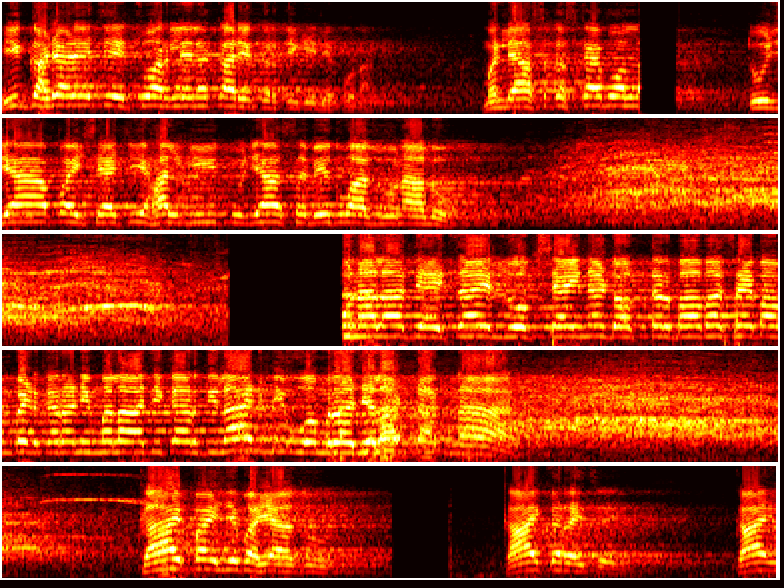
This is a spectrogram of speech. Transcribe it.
ही घड्याळ्याचे चोरलेले कार्यकर्ते गेले पुन्हा. म्हणले असं कसं काय बोलला? तुझ्या पैशाची हलगी तुझ्या सभेत वाजवून आलो. कुणाला द्यायचाय? लोकशाहीनं डॉक्टर बाबासाहेब आंबेडकरांनी मला अधिकार दिला आणि मी ओमराजेला टाकणार. काय पाहिजे भाई अजून? काय करायचंय? काय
